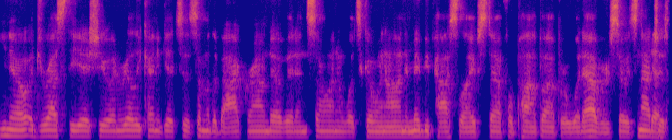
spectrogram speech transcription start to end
you know address the issue and really kind of get to some of the background of it and so on and what's going on and maybe past life stuff will pop up or whatever so it's not yeah. just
